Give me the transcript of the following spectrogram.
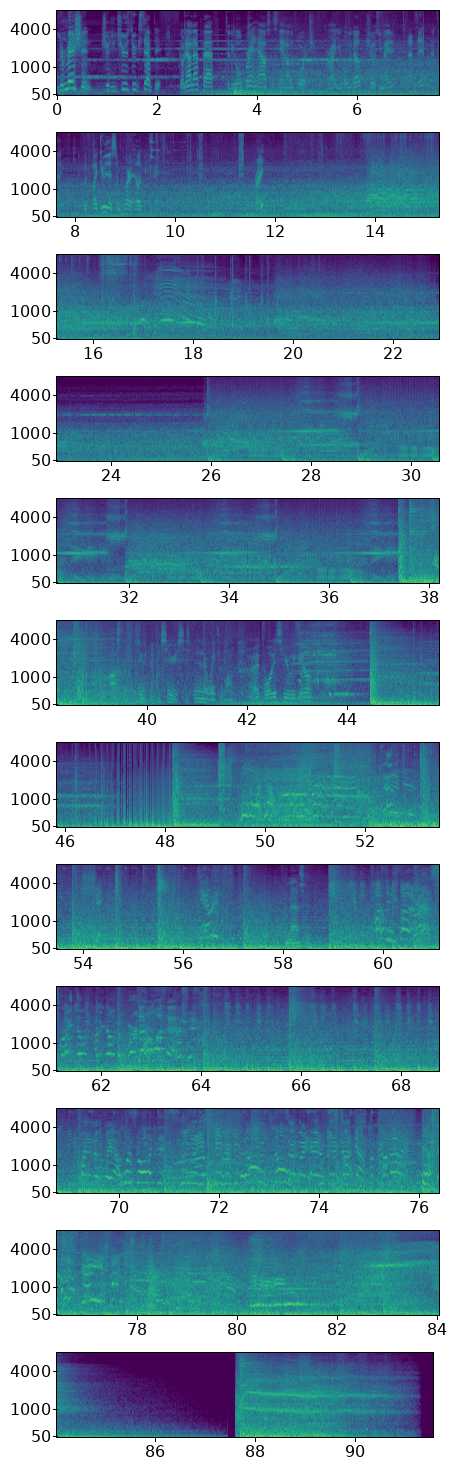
Your mission, should you choose to accept it, go down that path to the old Brandt house and stand on the porch. All right, you hold it up, show us you made it. That's it, that's it. Look, if I do this, I'm part of Hell Gang, right? Right? Austin, dude, I'm serious. He's been in there way too long. All right, boys, here we go. Massive. Austin, you saw that, right? Right? That was, I mean,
